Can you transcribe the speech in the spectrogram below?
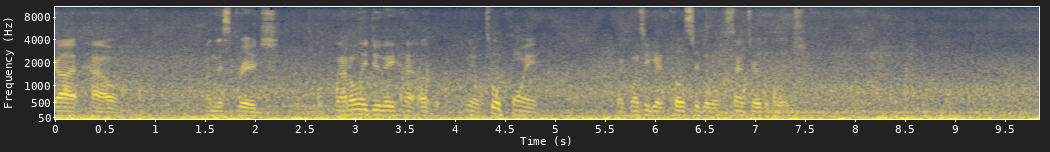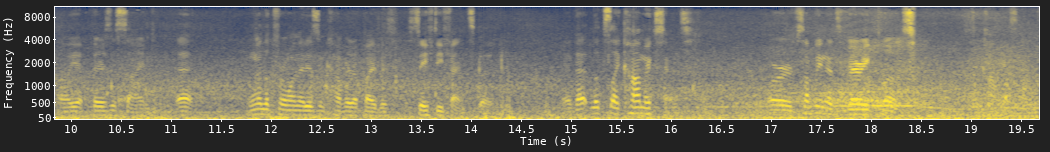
forgot how on this bridge, not only do they have, you know, to a point, like once you get closer to the center of the bridge. Oh, yep, there's a sign. That I'm gonna look for one that isn't covered up by the safety fence, but yeah, that looks like Comic Sans, or something that's very close Comic Sans.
